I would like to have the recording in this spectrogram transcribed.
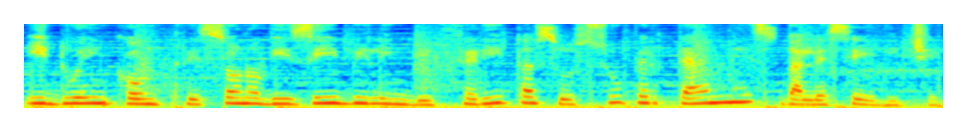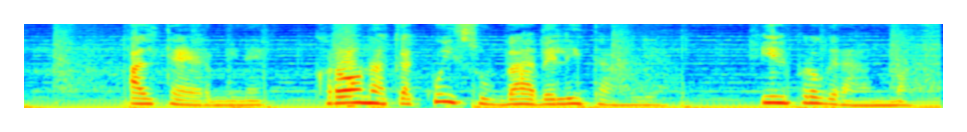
I due incontri sono visibili in differita su Super Tennis dalle 16. Al termine, cronaca qui su Vavel Italia. Il programma.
